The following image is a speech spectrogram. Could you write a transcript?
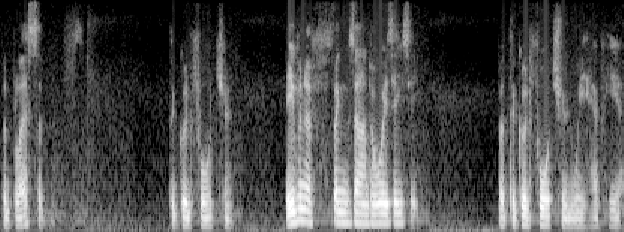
the blessedness, the good fortune. Even if things aren't always easy, but the good fortune we have here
